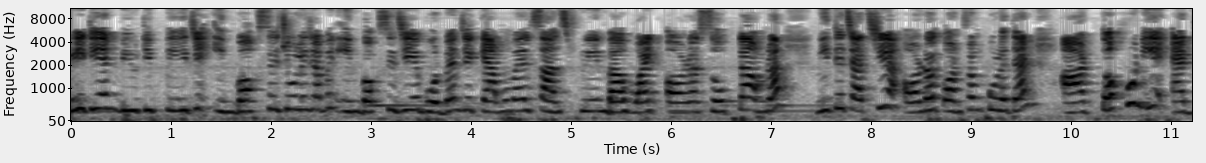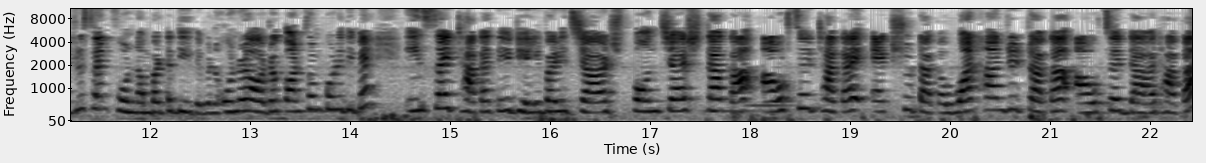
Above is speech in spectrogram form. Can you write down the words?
রেডিয়ান বিউটি পেজে ইনবক্সে চলে যাবেন। ইনবক্সে যেয়ে বলবেন যে ক্যামোমাইল সানস্ক্রিন বা হোয়াইট অরা সোপটা আমরা নিতে চাচ্ছি অর্ডার কনফার্ম করে দেন। আর তখনই অ্যাড্রেস অ্যান্ড ফোন নাম্বারটা দিয়ে দেবেন। ওনারা অর্ডার কনফার্ম করে দিবেন ইনসাইড ঢাকাতে ডেলিভারি চার্জ পঞ্চাশ টাকা আউটসাইড ঢাকায় একশো টাকা ওয়ান হান্ড্রেড টাকা আউটসাইড ঢাকা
